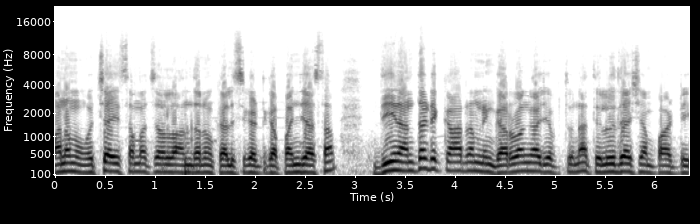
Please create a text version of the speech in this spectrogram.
మనం వచ్చే ఐదు సంవత్సరాల్లో అందరం కలిసికట్టుగా పనిచేస్తాం. దీని అంతటి కారణం నేను గర్వంగా చెప్తున్నా తెలుగుదేశం పార్టీ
